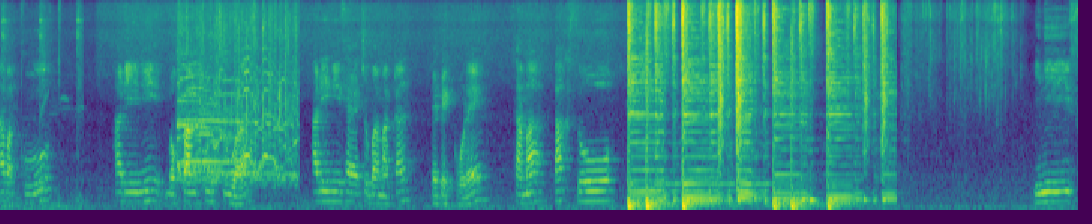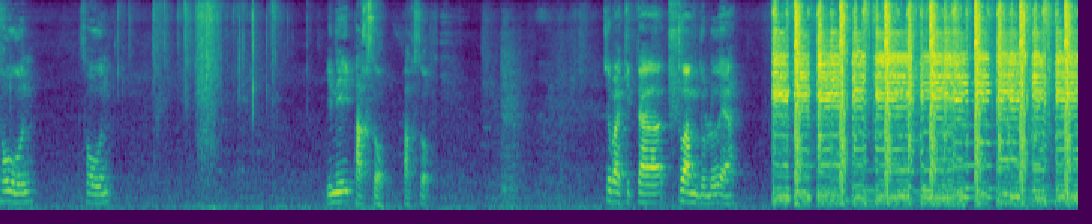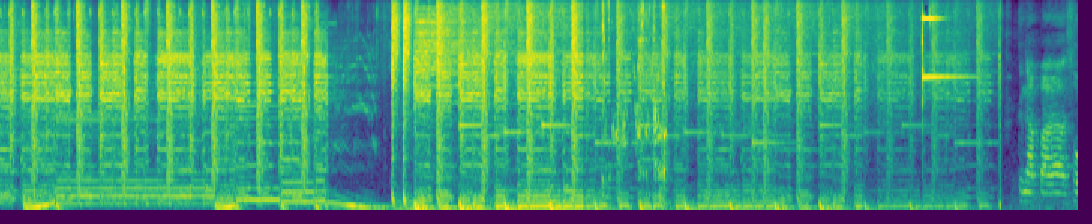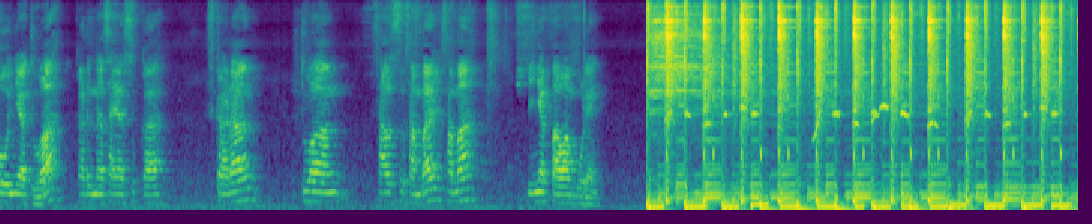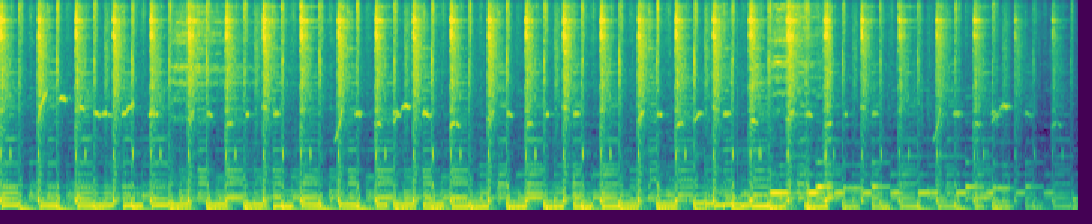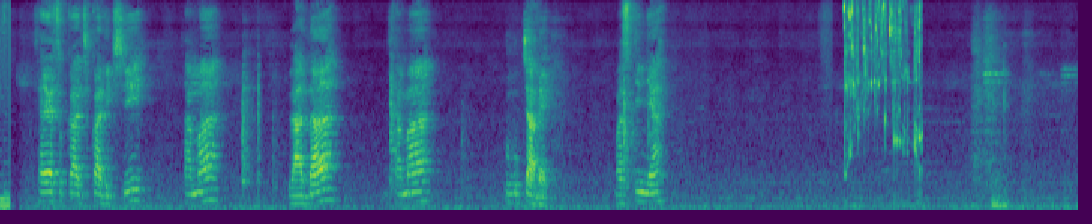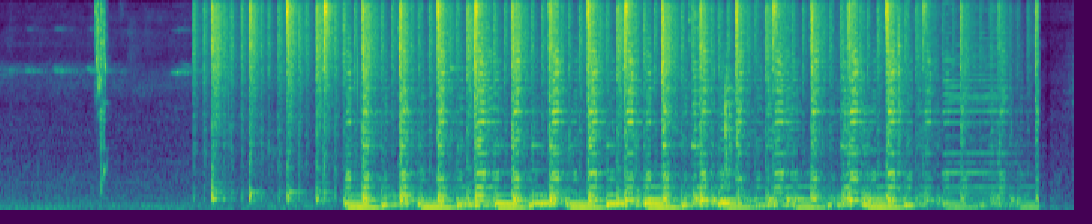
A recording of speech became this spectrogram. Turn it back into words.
sahabatku Hari ini mukbang kedua Hari ini saya coba makan bebek goreng sama bakso Ini soun soun Ini bakso bakso Coba kita tuang dulu ya Kenapa sounnya dua? Karena saya suka sekarang tuang saus sambal sama minyak bawang goreng. Sama lada sama bubuk cabai. Masukin ya.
